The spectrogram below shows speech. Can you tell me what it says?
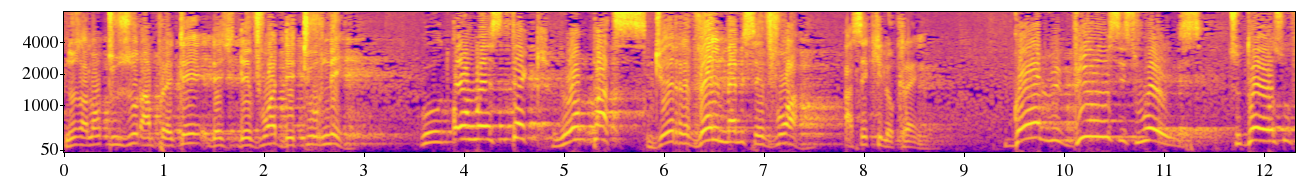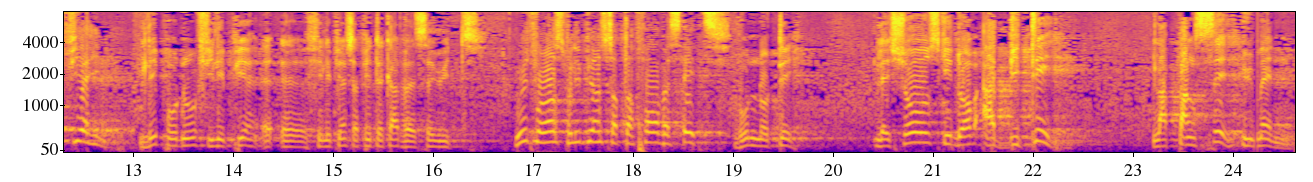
Nous allons toujours emprunter des, des voies détournées. We will always take wrong paths. Dieu révèle même ses voies à ceux qui le craignent. God reveals his ways to those who fear him. Lis pour nous Philippiens, euh, euh, Philippiens chapitre 4, verset 8. Read for us Philippians chapter 4, verse 8. Vous notez les choses qui doivent habiter la pensée humaine.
